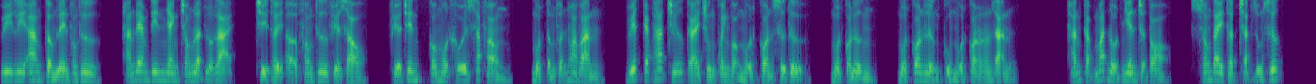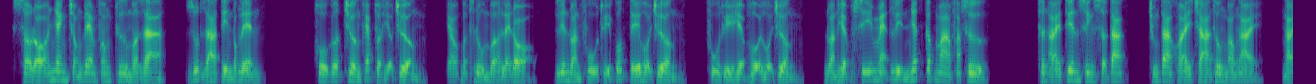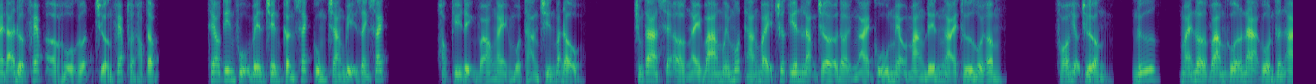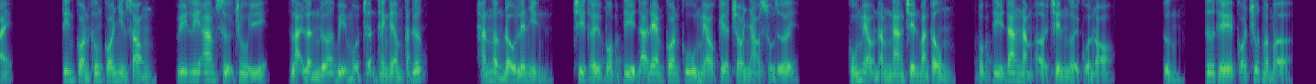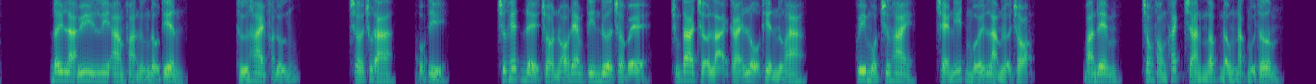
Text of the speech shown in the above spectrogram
William cầm lên phong thư hắn đem tin nhanh chóng lật lộn lại chỉ thấy ở phong thư phía sau phía trên có một khối sắc phong một tấm thuẫn hoa văn viết kép hát chữ cái chung quanh vòng một con sư tử một con lừng một con lửng cùng một con rắn hắn cặp mắt đột nhiên t to song tay thật chặt dùng sức sau đó nhanh chóng đem phong thư mở ra rút ra tin đọc lên hồ gợt trường phép thuật hiệu trưởng Elbert Đùm mợ Lẽ Đỏ, Liên đoàn phù thủy quốc tế hội trưởng, phù thủy hiệp hội hội trưởng, đoàn hiệp sĩ mẹt lìn nhất cấp ma pháp sư. Thân ái tiên sinh sơ tác, chúng ta khoái trá thông báo ngài, ngài đã được phép ở hồ gợt trường phép thuật học tập. Theo tin phụ bên trên cần sách cùng trang bị danh sách. Học kỳ định vào ngày một tháng chín bắt đầu. Chúng ta sẽ ở ngày ba mươi một tháng bảy trước yên lặng chờ đợi ngài cú mèo mang đến ngài thư hồi âm. Phó hiệu trưởng, nữ, mãi nở vam gona gồn thân ái. Tin còn không có nhìn xong, William sự chú ý, lại lần nữa bị một trận thanh âm cắt đứt. Hắn ngẩng đầu lên nhìn, chỉ thấy Bộc tì đã đem con cú mèo kia cho nhào xuống dưới. Cú mèo nằm ngang trên ban công bộc tì đang nằm ở trên người của nó. Ừ m tư thế có chút mập mờ. Đây là w i l l i am phản ứng đầu tiên. Thứ hai phản ứng. Chờ chút ta bộc tì. Trước hết để cho nó đem tin đưa trở về chúng ta trở lại cái lộ thiên nướng a. Q một chương hai trẻ nít mới làm lựa chọn. Ban đêm trong phòng khách tràn ngập nồng nặc mùi thơm.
